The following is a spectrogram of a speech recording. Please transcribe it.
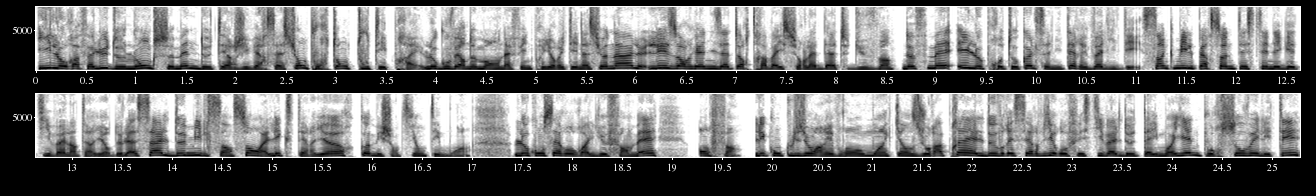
Il aura fallu de longues semaines de tergiversation, pourtant tout est prêt. Le gouvernement en a fait une priorité nationale, les organisateurs travaillent sur la date du 29 mai et le protocole sanitaire est validé. 5000 personnes testées négatives à l'intérieur de la salle, 2500 à l'extérieur comme échantillon témoin. Le concert aura lieu fin mai. Enfin, les conclusions arriveront au moins 15 jours après. Elles devraient servir au festival de taille moyenne pour sauver l'été.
